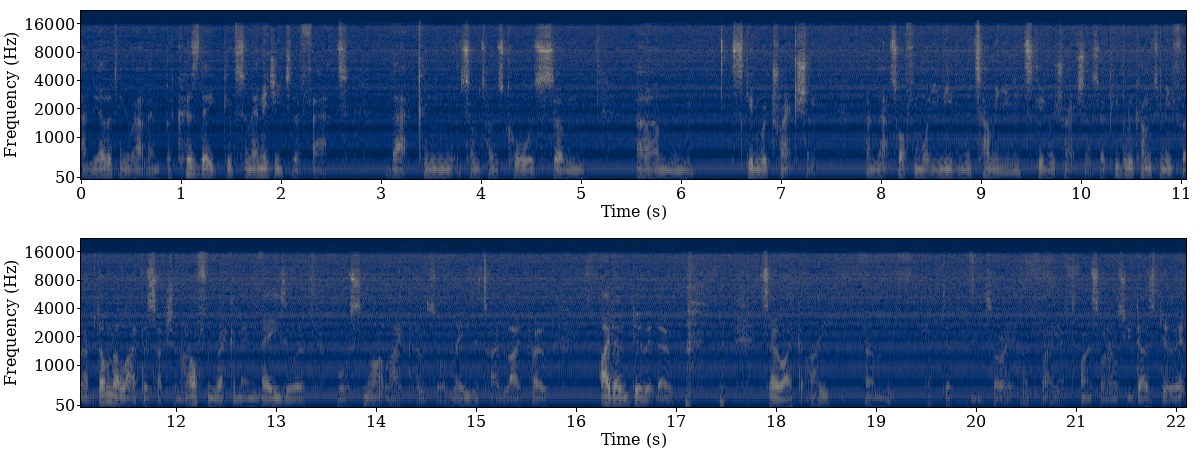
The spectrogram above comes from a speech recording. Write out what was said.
And the other thing about them, because they give some energy to the fat, that can sometimes cause some um, skin retraction. And that's often what you need in the tummy. You need skin retraction. So people who come to me for abdominal liposuction, I often recommend VASER or, or smart lipo, sort of laser type lipo. I don't do it though. so I, I um, have to, sorry, you have to find someone else who does do it.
